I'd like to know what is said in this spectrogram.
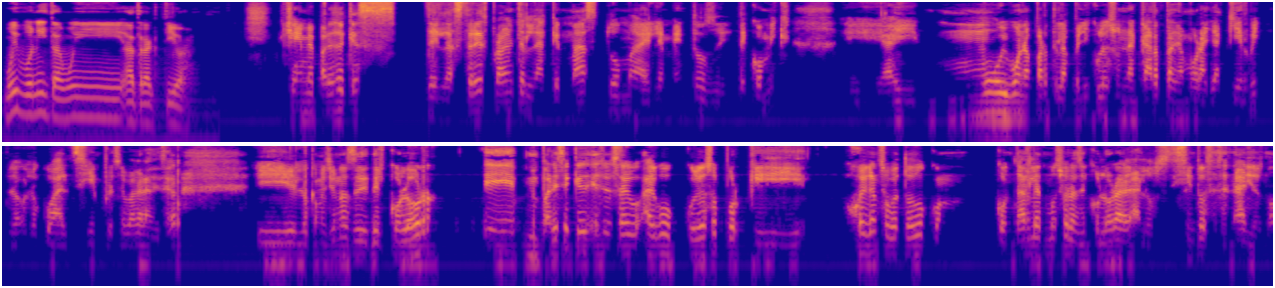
muy bonita, muy atractiva. Me parece que es de las tres probablemente la que más toma elementos de, cómic. Eh, hay muy buena parte de la película es una carta de amor a Jack Kirby, lo, cual siempre se va a agradecer. Y lo que mencionas del color, eh, me parece que eso es algo, algo curioso porque juegan sobre todo con, con darle atmósferas de color a, los distintos escenarios, ¿no?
